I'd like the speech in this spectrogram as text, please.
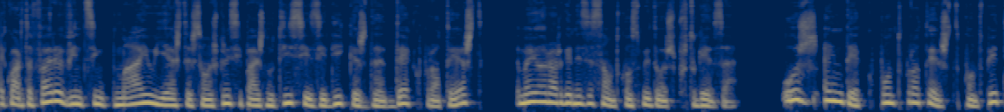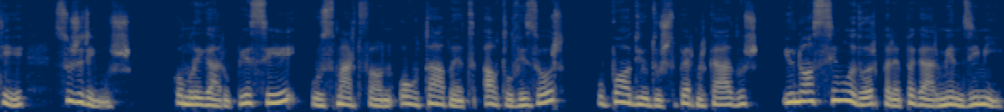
É quarta-feira, 25 de maio, e estas são as principais notícias e dicas da DECO Proteste, a maior organização de consumidores portuguesa. Hoje, em DECO.proteste.pt, sugerimos como ligar o PC, o smartphone ou o tablet ao televisor, o pódio dos supermercados e o nosso simulador para pagar menos IMI.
